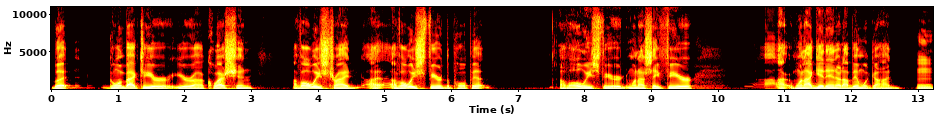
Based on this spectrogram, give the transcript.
But going back to your, your uh, question, I've always tried, I, have always feared the pulpit. I've always feared, when I say fear, I, when I get in it, I've been with God. Mm.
